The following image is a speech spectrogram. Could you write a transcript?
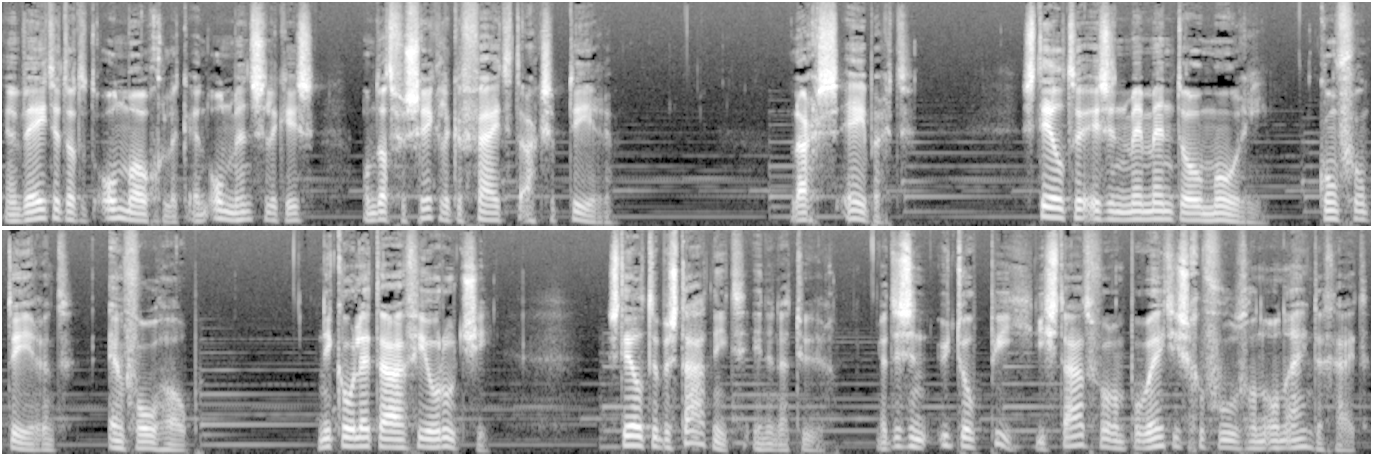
en weten dat het onmogelijk en onmenselijk is om dat verschrikkelijke feit te accepteren. Lars Ebert. Stilte is een memento mori, confronterend en vol hoop. Nicoletta Fiorucci. Stilte bestaat niet in de natuur. Het is een utopie die staat voor een poëtisch gevoel van oneindigheid.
